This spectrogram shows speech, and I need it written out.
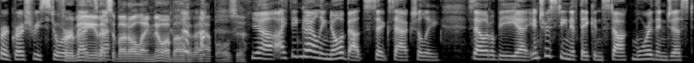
for a grocery store. For me, but, that's uh, about all I know about of apples. Uh, yeah, I think I only know about six actually. So it'll be uh, interesting if they can stock more than just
